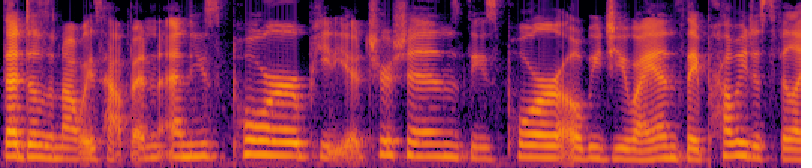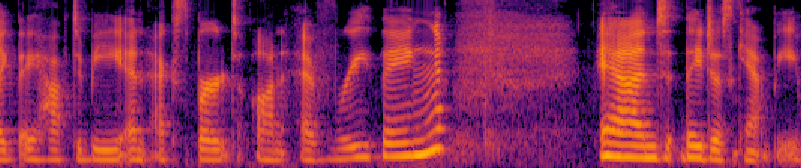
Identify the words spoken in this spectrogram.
That doesn't always happen. And these poor pediatricians, these poor OBGYNs, they probably just feel like they have to be an expert on everything. And they just can't be.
